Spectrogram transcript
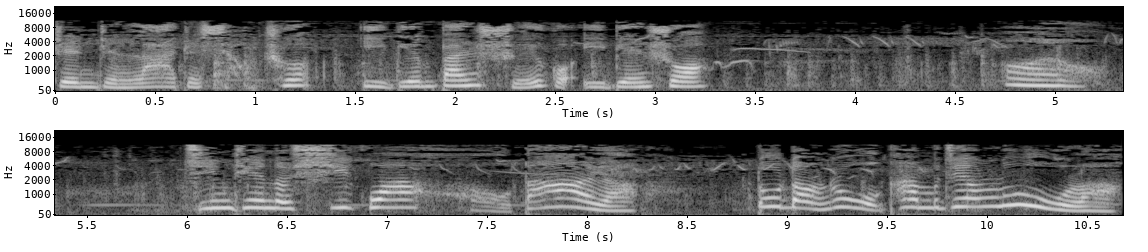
珍珍拉着小车，一边搬水果一边说：“哎呦，今天的西瓜好大呀，都挡着我看不见路了。”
